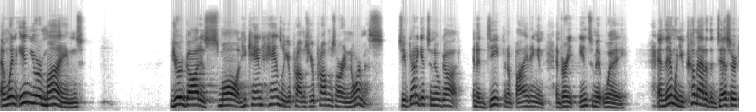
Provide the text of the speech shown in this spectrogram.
And when in your mind, your God is small and he can't handle your problems, your problems are enormous. So you've got to get to know God in a deep and abiding and, and very intimate way. And then when you come out of the desert,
